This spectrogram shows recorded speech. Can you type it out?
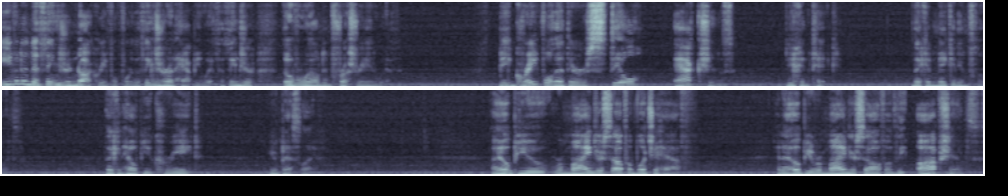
even in the things you're not grateful for, the things you're unhappy with, the things you're overwhelmed and frustrated with. Be grateful that there are still actions you can take that can make an influence, that can help you create your best life. I hope you remind yourself of what you have, and I hope you remind yourself of the options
